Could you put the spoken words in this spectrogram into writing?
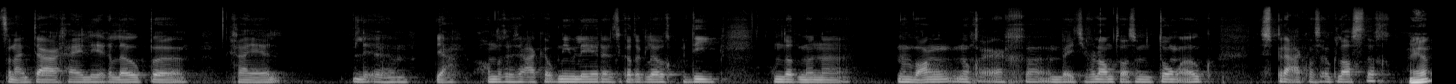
vanuit daar ga je leren lopen, ga je eh, ja, andere zaken opnieuw leren. Dus ik had ook logopedie, omdat mijn, eh, mijn wang nog erg een beetje verlamd was en mijn tong ook. De spraak was ook lastig. Ja.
